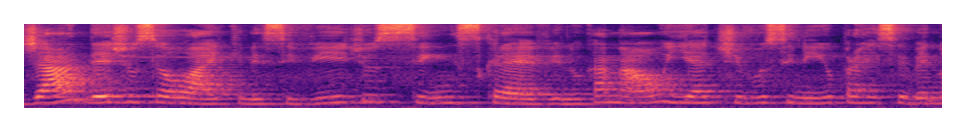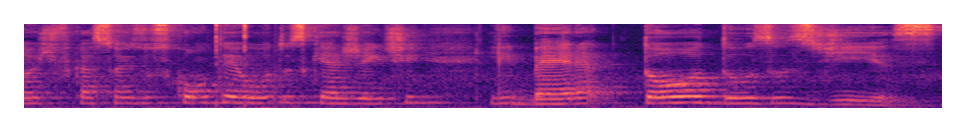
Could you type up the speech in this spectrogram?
Já deixa o seu like nesse vídeo, se inscreve no canal e ativa o sininho para receber notificações dos conteúdos que a gente libera todos os dias.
